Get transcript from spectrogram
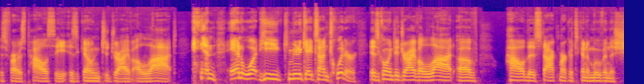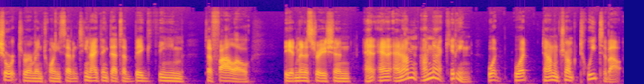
as far as policy, is going to drive a lot, and and what he communicates on Twitter is going to drive a lot of how the stock market's going to move in the short term in 2017. I think that's a big theme to follow. The administration, and and, and I'm I'm not kidding. What what Donald Trump tweets about?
